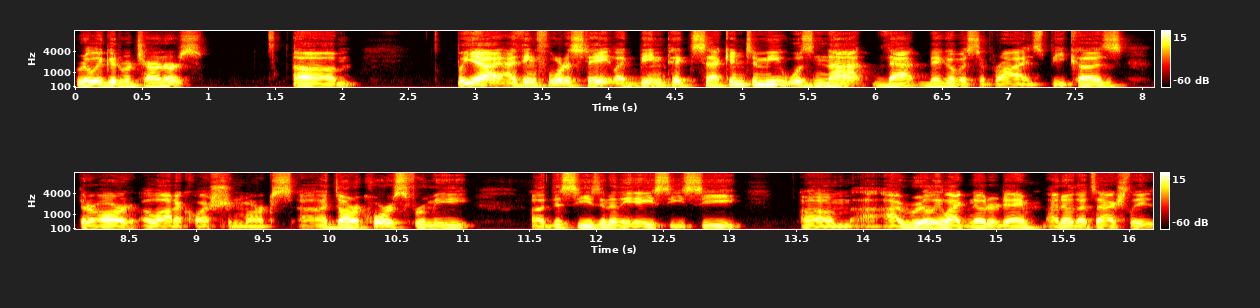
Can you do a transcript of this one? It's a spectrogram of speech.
really good returners. Um, but yeah, I think Florida State, like being picked second to me, was not that big of a surprise because there are a lot of question marks. Uh, a dark horse for me uh, this season in the ACC. Um, I really like Notre Dame. I know that's actually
